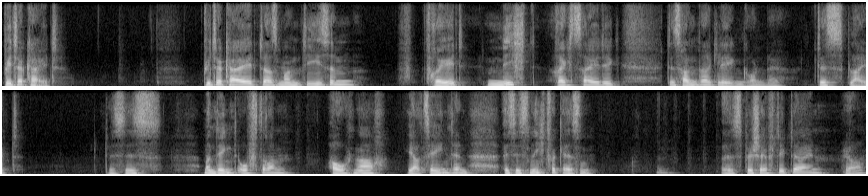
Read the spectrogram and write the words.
Bitterkeit. Bitterkeit, dass man diesem Fred nicht rechtzeitig das Handwerk legen konnte. Das bleibt. Das ist, man denkt oft dran, auch nach Jahrzehnten. Es ist nicht vergessen. Es beschäftigt einen, ja.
